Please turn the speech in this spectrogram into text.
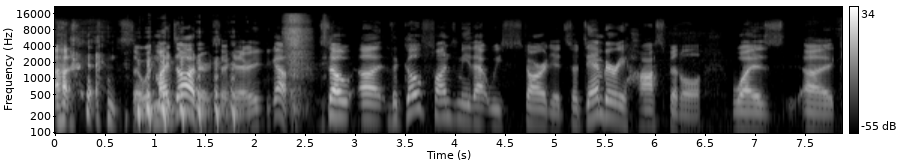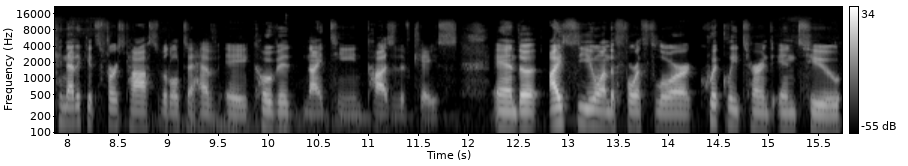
uh, so with my daughter. so there you go. So uh, the GoFundMe that we started. So Danbury Hospital was uh, Connecticut's first hospital to have a COVID 19 positive case. And the ICU on the fourth floor quickly turned into,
